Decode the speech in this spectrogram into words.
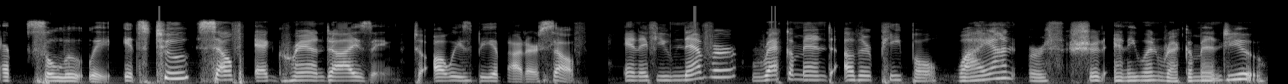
Absolutely. It's too self aggrandizing to always be about ourselves. And if you never recommend other people, why on earth should anyone recommend you?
